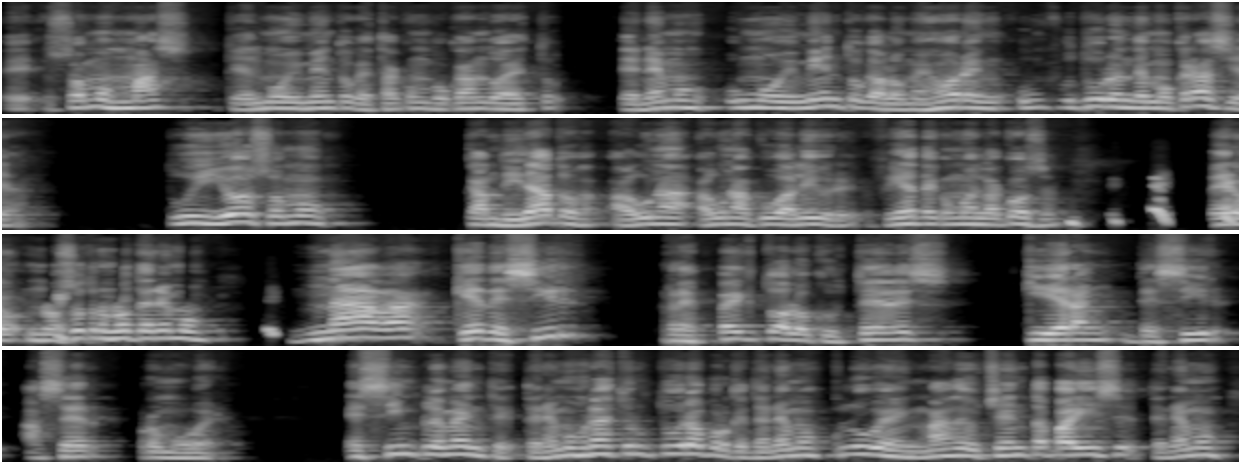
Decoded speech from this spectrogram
eh, somos más que el movimiento que está convocando a esto. Tenemos un movimiento que a lo mejor en un futuro en democracia, tú y yo somos candidatos a una, a una Cuba libre. Fíjate cómo es la cosa. Pero nosotros no tenemos nada que decir respecto a lo que ustedes quieran decir, hacer, promover. Es simplemente, tenemos una estructura porque tenemos clubes en más de 80 países, tenemos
